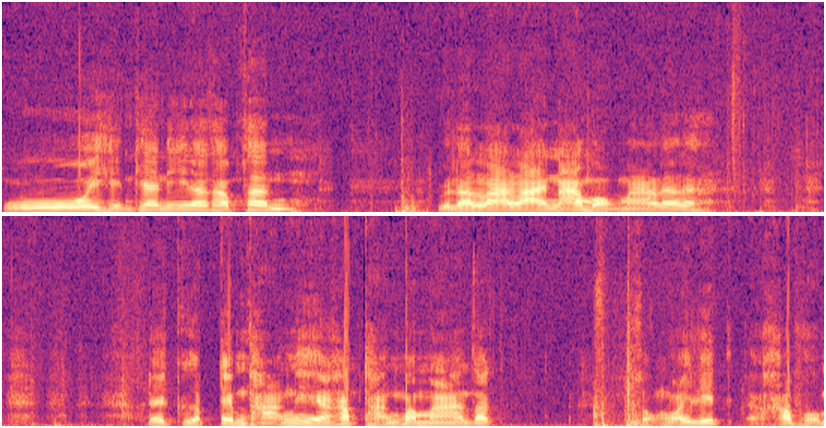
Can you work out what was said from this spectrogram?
โอ้ย เห็นแค่นี้นะครับท่าน เวลาละลายน้ำออกมาแล้วนะได้เกือบเต็มถังนี่ครับ ถังประมาณสักสองร้อยลิตรครับผม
